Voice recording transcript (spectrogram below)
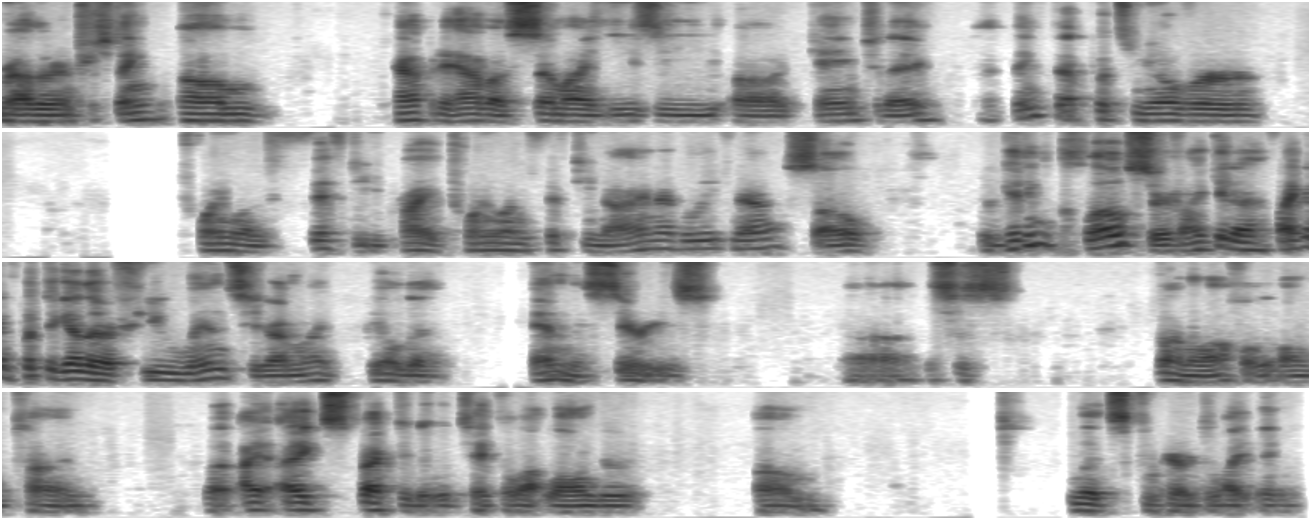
rather interesting. Um, happy to have a semi-easy uh, game today. I think that puts me over 2150, probably 2159, I believe now. So we're getting closer. If I get a, if I can put together a few wins here, I might be able to end this series. Uh, This has gone an awfully long time, but I, I expected it would take a lot longer. um, Blitz compared to Lightning,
